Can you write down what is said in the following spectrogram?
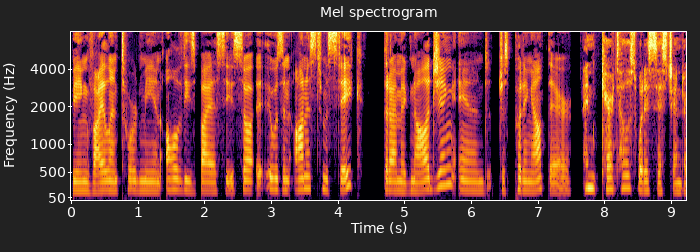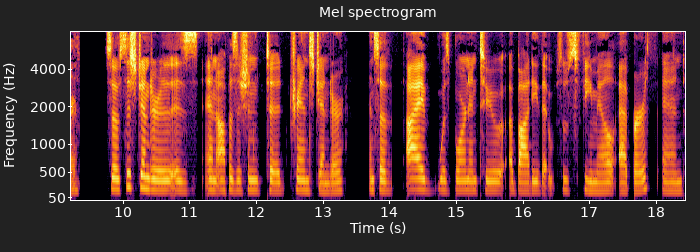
being violent toward me and all of these biases. So it was an honest mistake that I'm acknowledging and just putting out there. And Kara, tell us what is cisgender? So cisgender is in opposition to transgender. And so I was born into a body that was female at birth and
